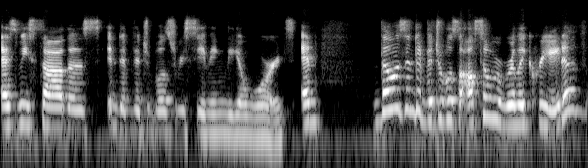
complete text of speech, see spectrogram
as we saw those individuals receiving the awards. And those individuals also were really creative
